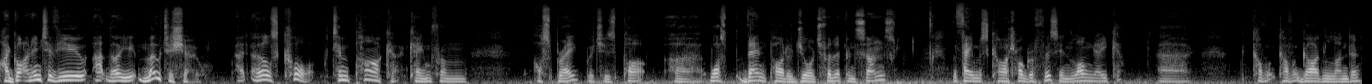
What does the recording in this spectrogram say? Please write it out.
I got an interview at the motor show at Earl's Court. Tim Parker came from Osprey, which is part, uh, was then part of George Philip and Sons, the famous cartographers in Longacre, uh, Covent, Covent, Garden, London.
